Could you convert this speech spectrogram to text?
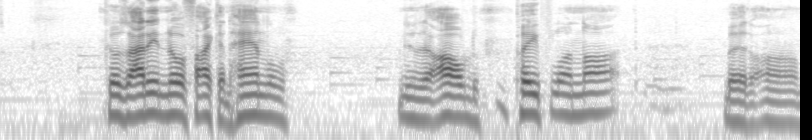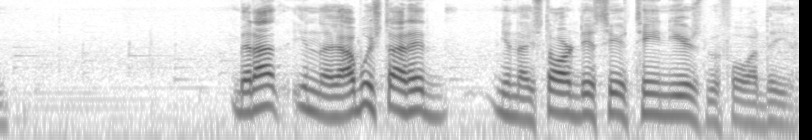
because I didn't know if I could handle you know, all the people or not. But, um, but I, you know, I wished I had, you know, started this here 10 years before I did.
